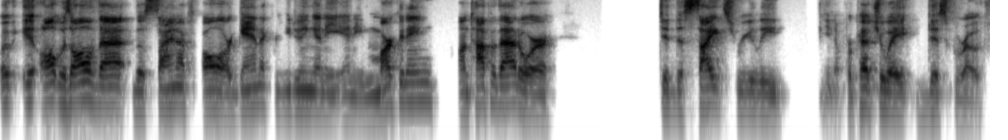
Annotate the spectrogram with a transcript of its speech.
it all was all of that those signups all organic? Were you doing any any marketing on top of that, or did the sites really you know perpetuate this growth?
